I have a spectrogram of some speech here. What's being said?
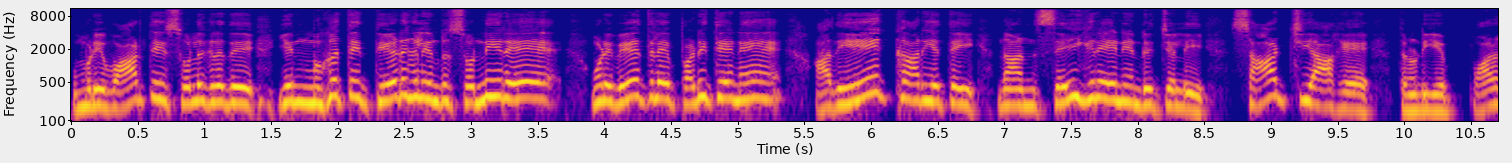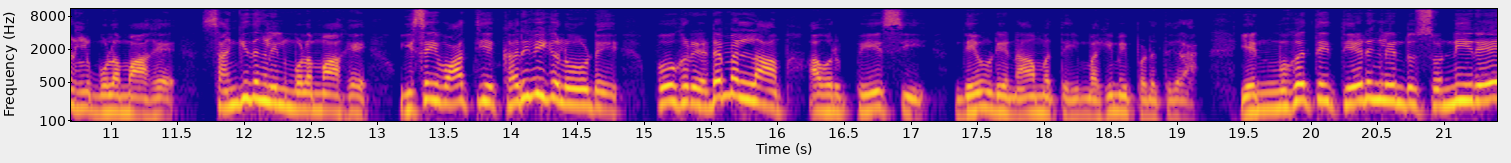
உம்முடைய வார்த்தை சொல்லுகிறது. என் முகத்தை தேடுங்கள் என்று சொன்னீரே. உம்முடைய வேதத்திலே படித்தேனே. அதே காரியத்தை நான் செய்கிறேன் என்று சொல்லி சாட்சியாக தன்னுடைய பாடல்கள் மூலமாக சங்கீதங்களின் மூலமாக இசை வாத்திய கருவிகளோடு போகிற இடமெல்லாம் அவர் பேசி தேவனுடைய நாமத்தை மகிமைப்படுத்துகிறார். என் முகத்தை தேடுங்கள் என்று சொன்னீரே.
